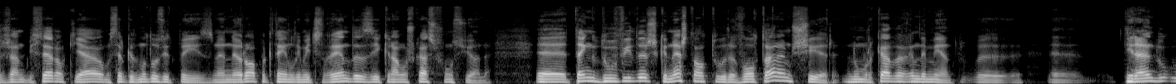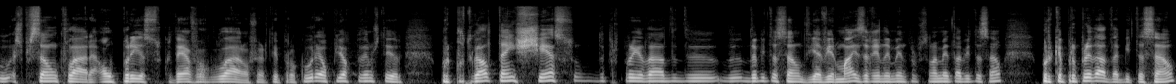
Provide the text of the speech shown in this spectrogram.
já me disseram que há cerca de uma dúzia de países né, na Europa que têm limites de rendas e que, em alguns casos, funciona. Uh, tenho dúvidas que, nesta altura, voltar a mexer no mercado de arrendamento uh, tirando a expressão clara ao preço que deve regular a oferta e procura, é o pior que podemos ter. Porque Portugal tem excesso de propriedade de, de, de habitação. Devia haver mais arrendamento proporcionalmente à habitação, porque a propriedade da habitação,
